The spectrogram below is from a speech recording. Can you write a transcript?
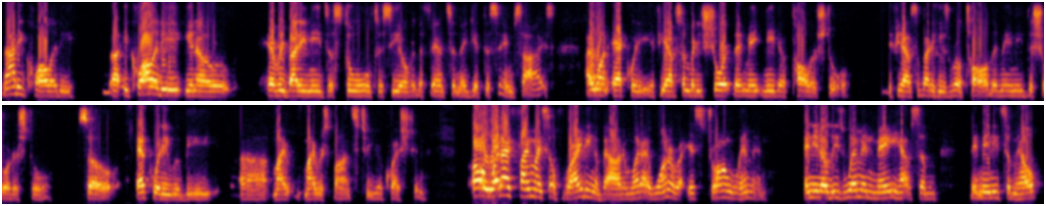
not equality. Uh, equality, you know, everybody needs a stool to see over the fence and they get the same size. I want equity. If you have somebody short, they may need a taller stool. If you have somebody who's real tall, they may need the shorter stool. So equity would be uh, my my response to your question. Oh, what I find myself writing about and what I want to write is strong women. And you know, these women may have some, they may need some help,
